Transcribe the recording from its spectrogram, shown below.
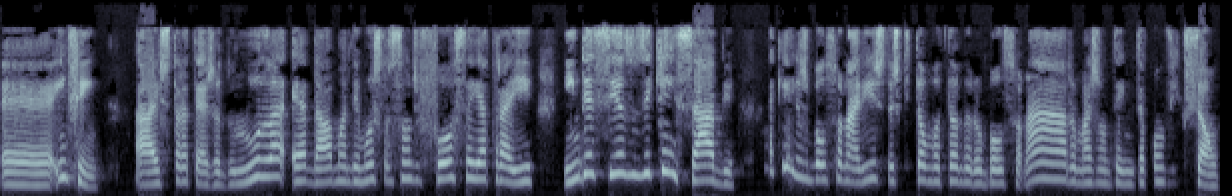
É, enfim, a estratégia do Lula é dar uma demonstração de força e atrair indecisos e, quem sabe, aqueles bolsonaristas que estão votando no Bolsonaro, mas não têm muita convicção.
